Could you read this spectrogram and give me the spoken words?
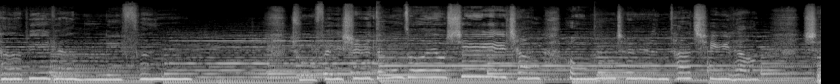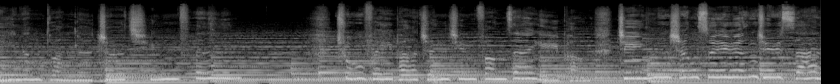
何必怨离分？除非是当作游戏一场，红尘任它凄凉，谁能断了这情分？除非把真心放在一旁，今生随缘聚散，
